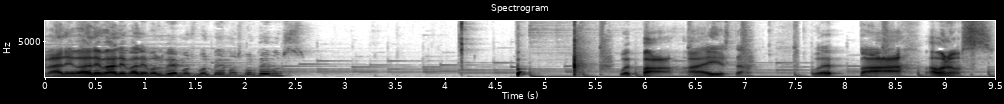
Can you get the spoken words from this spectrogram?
Vale, vale, vale, vale. Volvemos, volvemos, volvemos. ¡Uepa! Ahí está. ¡Uepa! Vámonos.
